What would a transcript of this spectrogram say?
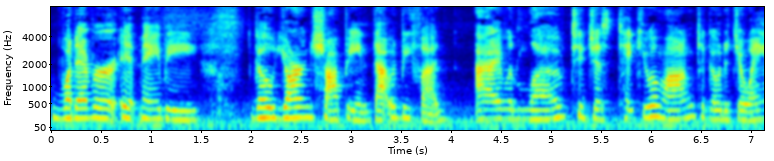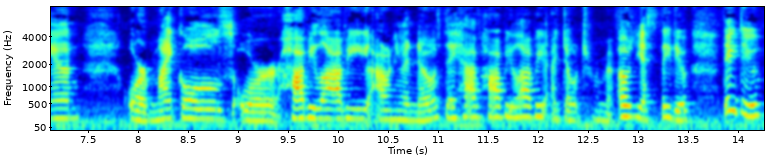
whatever it may be. Go yarn shopping. That would be fun. I would love to just take you along to go to Joann or Michael's or Hobby Lobby. I don't even know if they have Hobby Lobby. I don't remember. Oh, yes, they do. They do.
